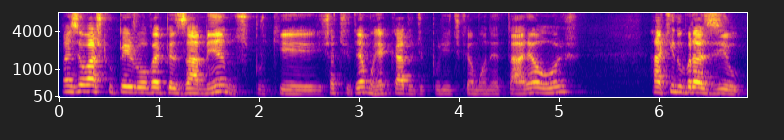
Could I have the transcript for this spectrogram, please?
mas eu acho que o payroll vai pesar menos, porque já tivemos um recado de política monetária hoje. Aqui no Brasil,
